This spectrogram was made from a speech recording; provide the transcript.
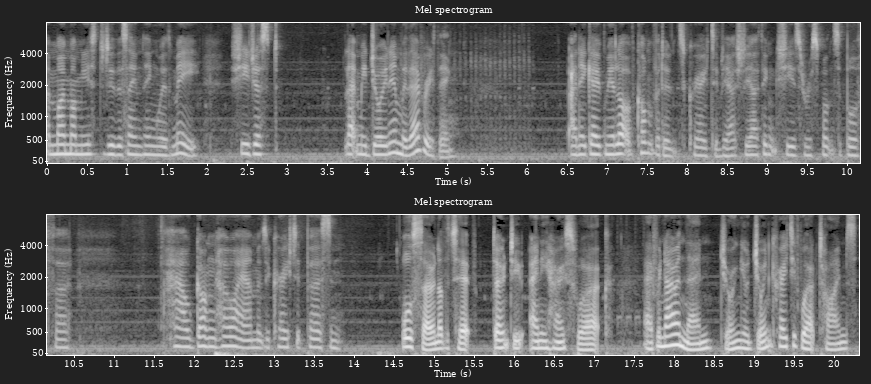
and my mum used to do the same thing with me. She just let me join in with everything. And it gave me a lot of confidence creatively, actually. I think she is responsible for how gung ho I am as a creative person. Also, another tip don't do any housework. Every now and then, during your joint creative work times,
